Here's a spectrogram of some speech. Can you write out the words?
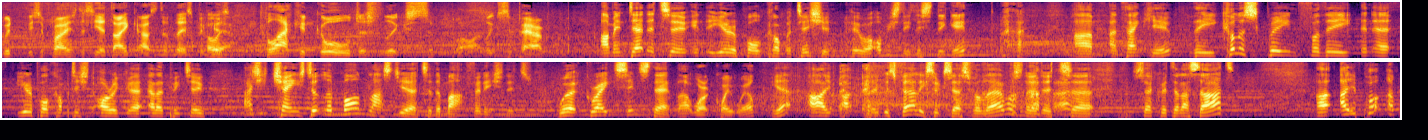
wouldn't be surprised to see a diecast of this because oh, yeah. black and gold just looks, oh, looks superb. I'm indebted to Inter Europol competition, who are obviously listening in. um, and thank you. The colour scheme for the uh, Europol competition Oreca LMP2 actually changed at Le Mans last year to the matte finish, and it's worked great since then. That worked quite well. Yeah, I, I, it was fairly successful there, wasn't it, at uh, Circuit de la Sarthe? Uh, I, uh, do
